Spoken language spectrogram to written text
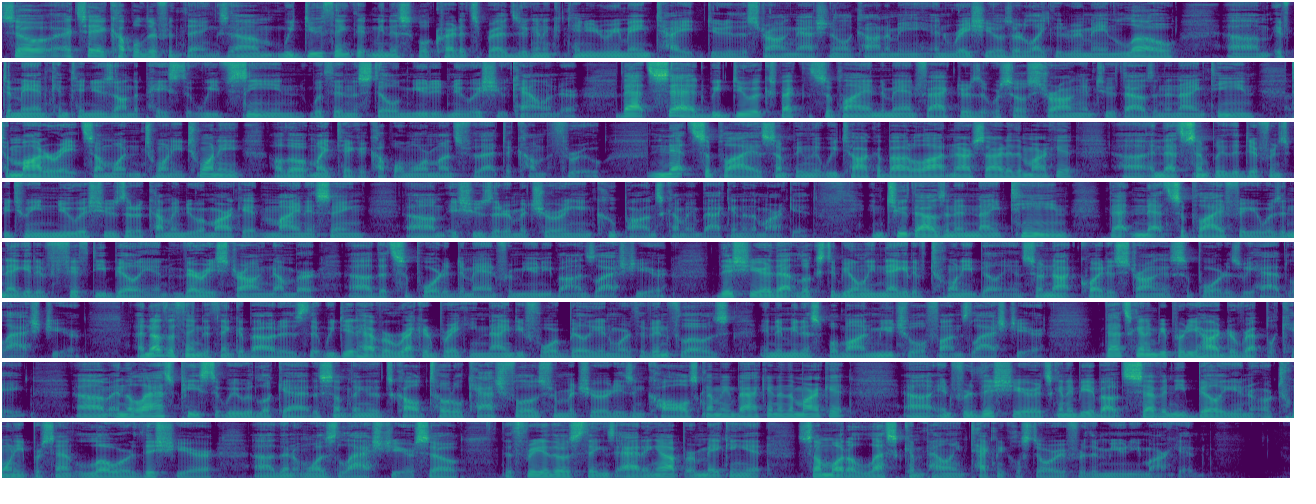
So I'd say a couple different things. Um, we do think that municipal credit spreads are going to continue to remain tight due to the strong national economy, and ratios are likely to remain low um, if demand continues on the pace that we've seen within the still muted new issue calendar. That said, we do expect the supply and demand factors that were so strong in 2019 to moderate somewhat in 2020, although it might take a couple more months for that to come through. Net supply is something that we talk about a lot in our side of the market, uh, and that's simply the difference between new issues that are coming to a market minusing um, issues that are maturing and coupons coming back into the market. In 2019, that net supply figure was a negative 50 billion, very strong number uh, that supported demand from muni bonds last year. This year, that looks to be only negative 20 billion, so not quite as strong a support as we had last year. Another thing to think about is that we did have a record-breaking 94 billion worth of inflows into municipal bond mutual funds last year. That's going to be pretty hard to replicate. Um, and the last piece that we would look at is something that's called total cash flows from maturities and calls coming back into the market. Uh, and for this year, it's going to be about 70 billion or 20% lower this year uh, than it was last year. So the three of those things adding up are making it somewhat a less compelling technical story for the muni market.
